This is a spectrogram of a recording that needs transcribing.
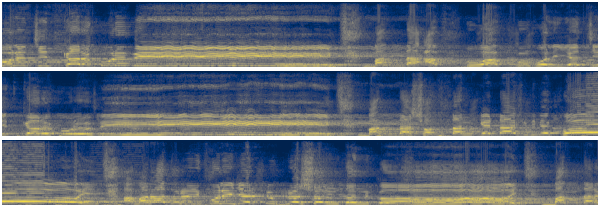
বলে চিৎকার করবি। বান্দা, আব্বু আব্বু বলিয়া চিৎকার করবি। বান্দা সন্তানকে ডাক দিবে, কই? আমার আদরের কলিজার টুকরো সন্তান কই? বান্দার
